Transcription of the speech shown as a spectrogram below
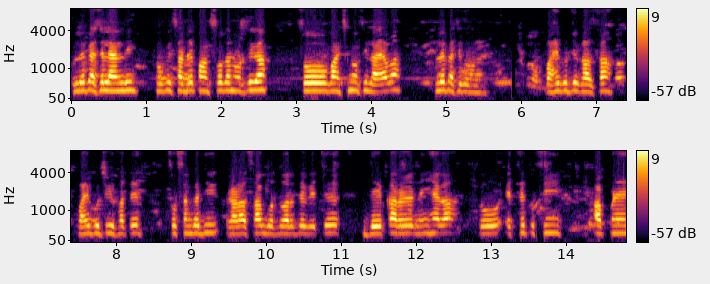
ਖੁੱਲੇ ਪੈਸੇ ਲੈਣ ਲਈ, ਕਿਉਂਕਿ ਸਾਡੇ 500 ਦਾ ਨੋਟ ਸੀਗਾ। ਸੋ ਵੰਸ਼ ਨੂੰ ਅਸੀਂ ਲਾਇਆ ਵਾ। ਖੁੱਲੇ ਪੈਸੇ ਕਰਾਉਣੇ। ਵਾਹਿਗੁਰੂ ਜੀ ਖਾਲਸਾ, ਵਾਹਿਗੁਰੂ ਜੀ ਕੀ ਫਤਿਹ। ਸੋ ਸੰਗਤ ਜੀ, ਰਾੜਾ ਸਾਹਿਬ ਗੁਰਦੁਆਰੇ ਦੇ ਵਿੱਚ ਦੇ ਘਰ ਨਹੀਂ ਹੈਗਾ, ਸੋ ਇੱਥੇ ਤੁਸੀਂ ਆਪਣੇ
